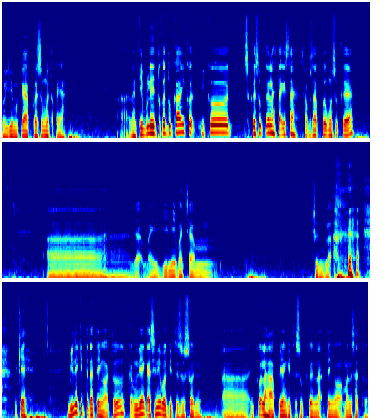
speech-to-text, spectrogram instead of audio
Volume ke apa semua tak payah. Uh, nanti boleh tukar-tukar ikut ikut suka-sukalah tak kisah siapa-siapa pun suka eh. Ah, Sekejap, uh, my ni macam Cun pula. Okay. Bila kita dah tengok tu Kemudian kat sini baru kita susun. Uh, Ikutlah apa yang kita suka nak tengok mana satu.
